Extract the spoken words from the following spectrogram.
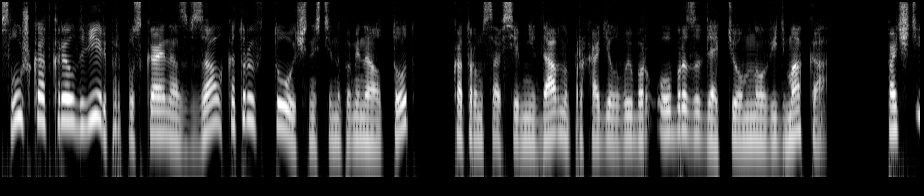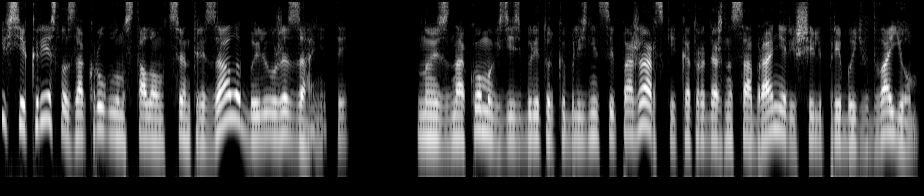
Служка открыл дверь, пропуская нас в зал, который в точности напоминал тот, в котором совсем недавно проходил выбор образа для темного ведьмака. Почти все кресла за круглым столом в центре зала были уже заняты. Но из знакомых здесь были только близнецы Пожарские, которые даже на собрание решили прибыть вдвоем.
